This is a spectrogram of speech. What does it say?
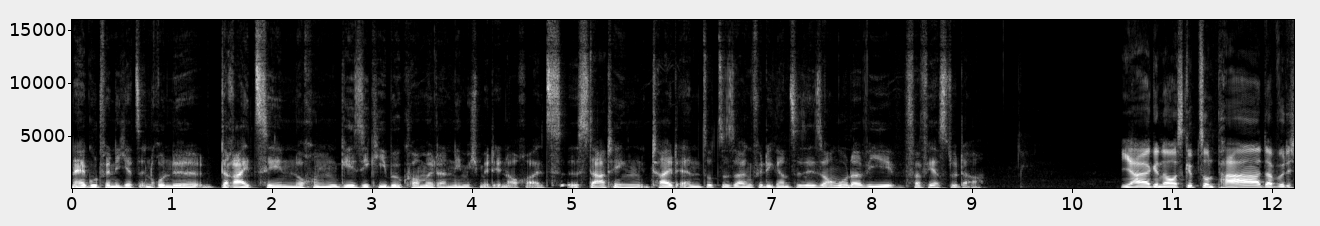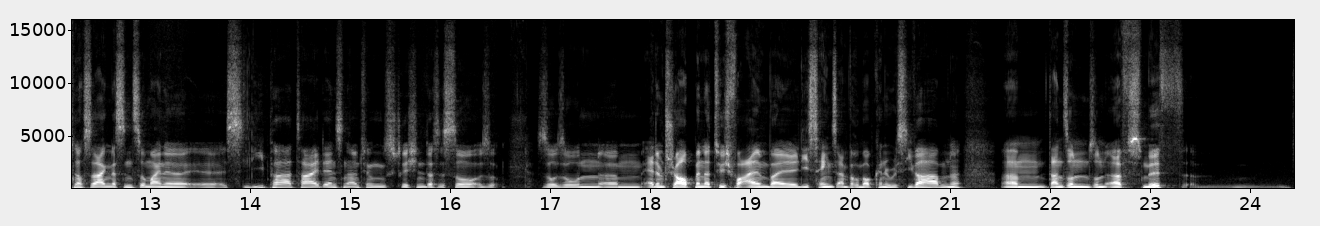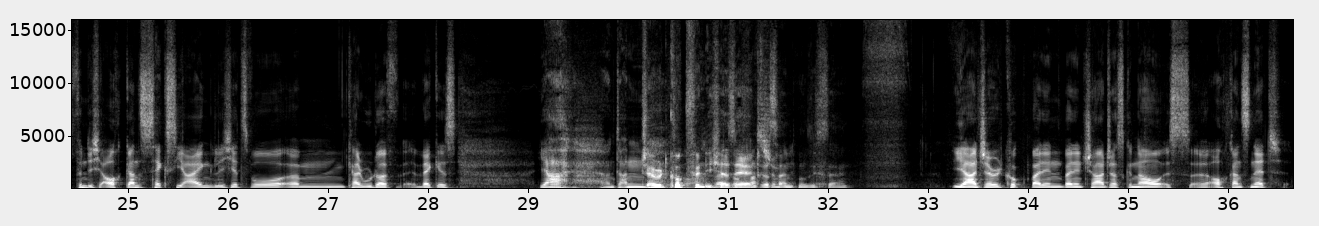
naja gut, wenn ich jetzt in Runde 13 noch einen Gesicki bekomme, dann nehme ich mir den auch als Starting Tight End sozusagen für die ganze Saison oder wie verfährst du da? Ja, genau. Es gibt so ein paar, da würde ich noch sagen, das sind so meine äh, Sleeper-Tight Ends in Anführungsstrichen. Das ist so, so, so, so ein ähm, Adam Troutman natürlich vor allem, weil die Saints einfach überhaupt keine Receiver haben. Ne? Ähm, dann so ein, so ein Irv Smith, finde ich auch ganz sexy eigentlich, jetzt wo ähm, Kyle Rudolph weg ist. Ja, und dann. Jared Cook finde ich ja sehr interessant, muss ich sagen. Ja, Jared Cook bei den, bei den Chargers, genau, ist äh, auch ganz nett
